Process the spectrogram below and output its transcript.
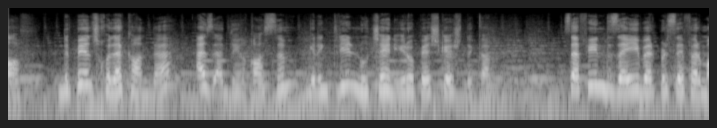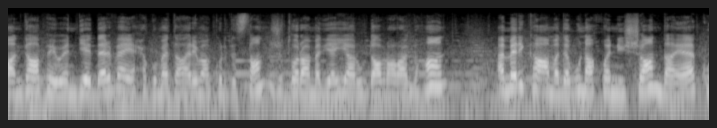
ئیلاف دی پێنج خولەکان de ez ئەدین قاسم گرنگترین نوچەین ئیرۆ پێشکەش دەکەم. سەفین دزایی بەرپرسێ فەرمانگا پەیوەندیە دەربەیە حکوومەتە هەرێما کوردستان ji تۆرامەدیایی ڕووداڕ ڕاگەهاند، ئەمریکا ئامادەبوونا خوێ نیشاندایە کو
